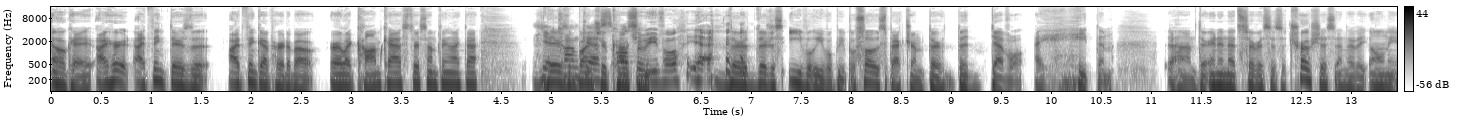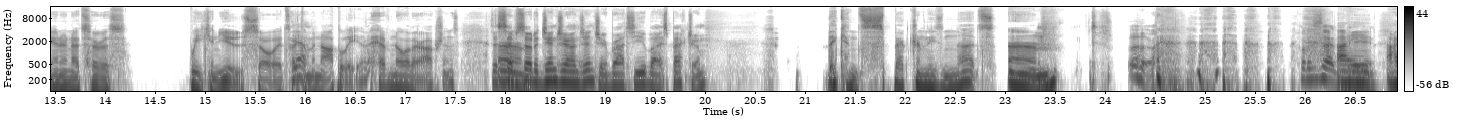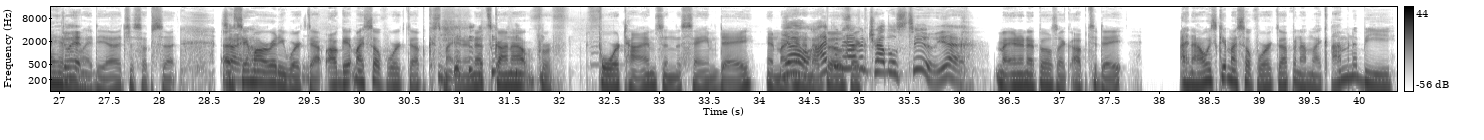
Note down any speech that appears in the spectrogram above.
Okay, I heard. I think there's a. I think I've heard about or like Comcast or something like that. Yeah, There's a bunch of also evil. Yeah. they're they're just evil, evil people. So is Spectrum. They're the devil. I hate them. Um, their internet service is atrocious, and they're the only internet service we can use. So it's like Yeah. a monopoly. I have no other options. This Um, episode of Ginger on Ginger brought to you by Spectrum. They can Spectrum these nuts. Um. what does that I mean? I have Go no ahead. idea. It's just upset. Uh, Sorry, see, I'm I'll- already worked up. I'll get myself worked up because my internet's gone out for f- four times in the same day, and my Yo, internet I've been bill's having like troubles too. Yeah. my internet bill's like up to date and i always get myself worked up and i'm like i'm gonna be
